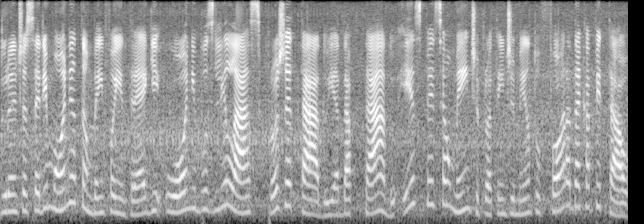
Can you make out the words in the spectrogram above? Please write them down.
Durante a cerimônia também foi entregue o ônibus Lilás, projetado e adaptado especialmente para o atendimento fora da capital,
